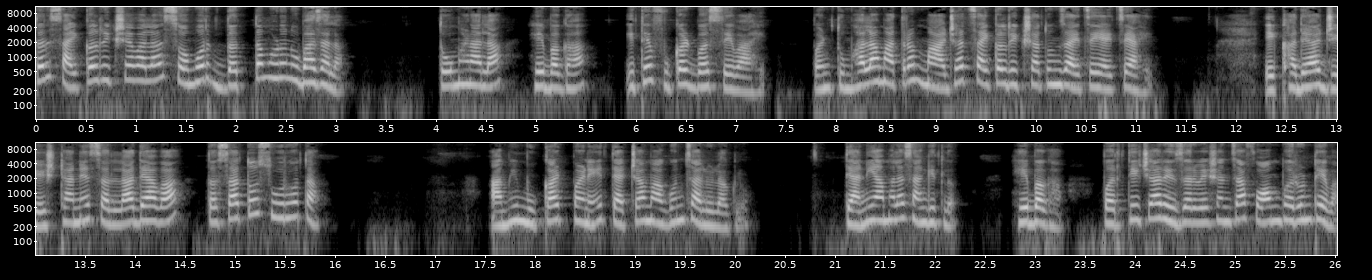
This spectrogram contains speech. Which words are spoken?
तर सायकल रिक्षेवाला समोर दत्त म्हणून उभा झाला. तो म्हणाला हे बघा इथे फुकट बस सेवा आहे पण तुम्हाला मात्र माझ्याच सायकल रिक्षातून जायचे यायचे आहे. एखाद्या ज्येष्ठाने सल्ला द्यावा तसा तो सूर होता. आम्ही मुकाटपणे त्याच्या मागून चालू लागलो. त्यांनी आम्हाला सांगितलं हे बघा परतीच्या रिझर्वेशनचा फॉर्म भरून ठेवा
